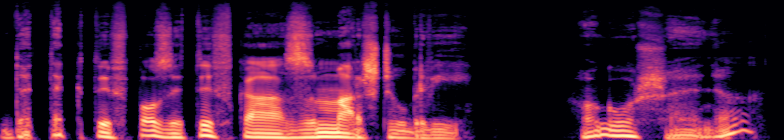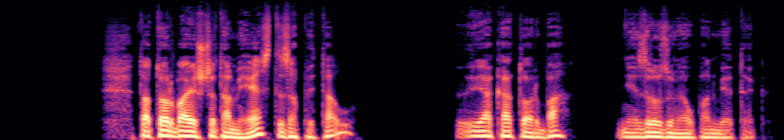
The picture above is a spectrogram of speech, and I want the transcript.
Detektyw pozytywka zmarszczył brwi. Ogłoszenia? Ta torba jeszcze tam jest? zapytał. Jaka torba? Nie zrozumiał pan Mietek.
